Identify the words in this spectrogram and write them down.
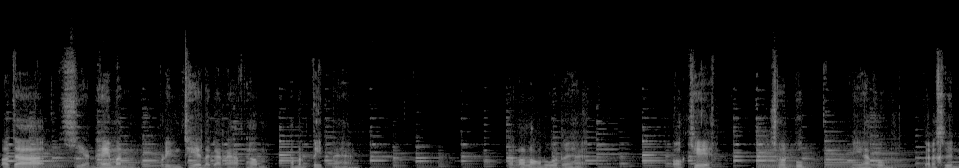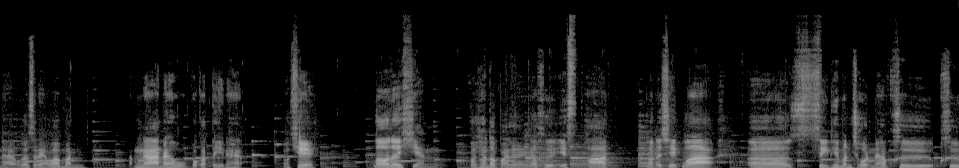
เราจะเขียนให้มัน print test แล้วกันนะครับ ถ้าถ้ามันติดนะฮะ แต่เราลองดูด้วยฮะ โอเค ชนปุ๊บ นี่ครับผม ก็จะขึ้นนะครับ ก็แสดงว่ามัน ทำงานนะครับผมปกตินะฮะโอเค เราจะเขียนฟังก์ชันต่อไปเลยก็คือ if part เราจะเช็คว่าเอ่อสิ่งที่มันชนนะครับคือคือ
